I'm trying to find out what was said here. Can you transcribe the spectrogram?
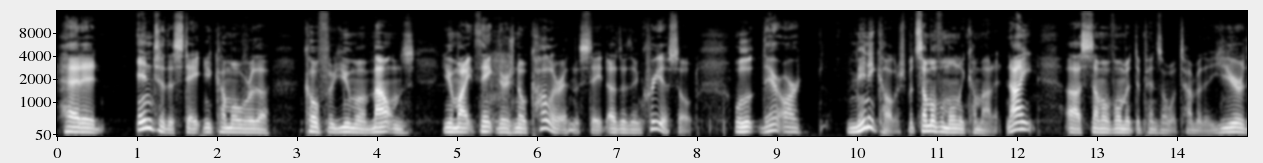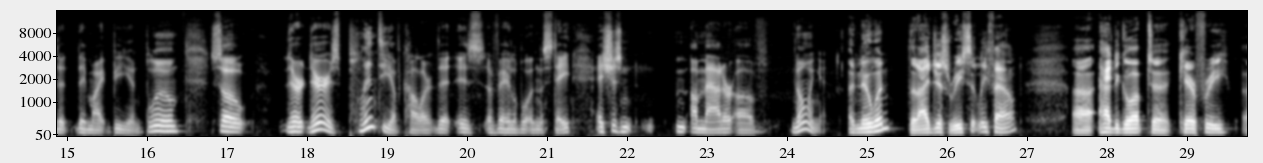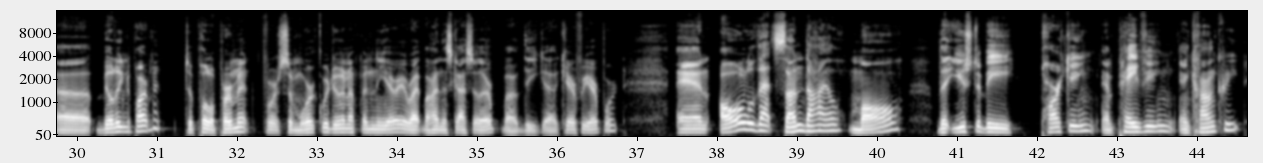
headed into the state, and you come over the Kofa Yuma Mountains, you might think there's no color in the state other than creosote. Well, there are many colors, but some of them only come out at night. Uh, some of them, it depends on what time of the year that they might be in bloom. So there, there is plenty of color that is available in the state. It's just a matter of knowing it. A new one that I just recently found. Uh, had to go up to Carefree uh, Building Department to pull a permit for some work we're doing up in the area right behind the Scottsdale Air, uh, the uh, Carefree Airport, and all of that sundial mall that used to be parking and paving and concrete,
